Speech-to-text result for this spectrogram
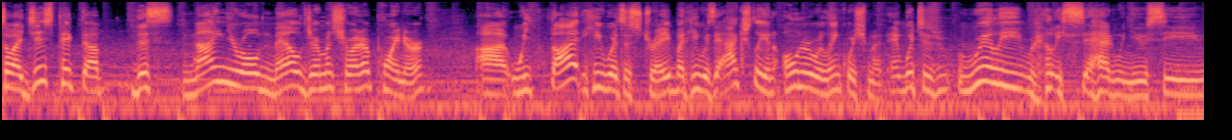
So I just picked up this nine-year-old male German Shorthaired Pointer. Uh, we thought he was a stray, but he was actually an owner relinquishment, and which is really, really sad when you see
